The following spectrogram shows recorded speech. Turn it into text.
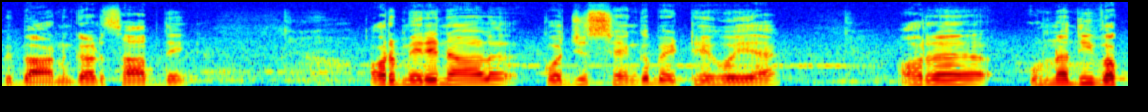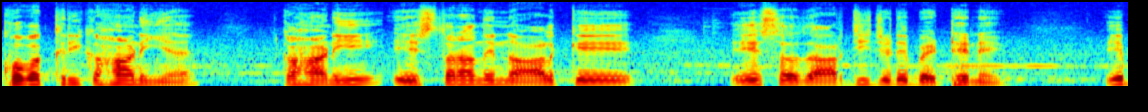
ਬਿਬਾਨਗੜ੍ਹ ਸਾਹਿਬ ਦੇ। ਔਰ ਮੇਰੇ ਨਾਲ ਕੁਝ ਸਿੰਘ ਬੈਠੇ ਹੋਏ ਆ ਔਰ ਉਹਨਾਂ ਦੀ ਵੱਖੋ ਵੱਖਰੀ ਕਹਾਣੀ ਹੈ। ਕਹਾਣੀ ਇਸ ਤਰ੍ਹਾਂ ਦੇ ਨਾਲ ਕਿ ਇਹ ਸਰਦਾਰ ਜੀ ਜਿਹੜੇ ਬੈਠੇ ਨੇ, ਇਹ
